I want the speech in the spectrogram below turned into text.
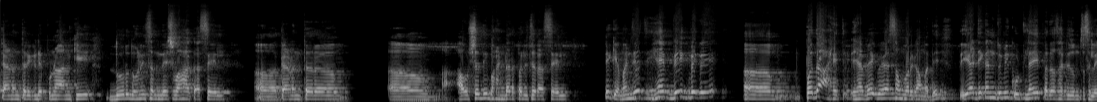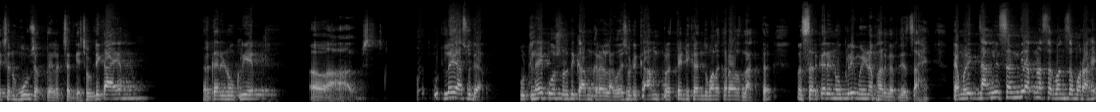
त्यानंतर इकडे पुन्हा आणखी दूरध्वनी संदेश वाहक असेल त्यानंतर औषधी भांडार परिचर असेल ठीक आहे? म्हणजेच हे वेगवेगळे पद आहेत ह्या वेगवेगळ्या संवर्गामध्ये. तर या ठिकाणी तुम्ही कुठल्याही पदासाठी तुमचं सिलेक्शन होऊ शकते लक्षात घ्या. शेवटी काय आहे? सरकारी नोकरी आहे. पद कुठलंही असू द्या. कुठल्याही पोस्टवरती काम करायला लागतं शेवटी काम प्रत्येक ठिकाणी तुम्हाला करावंच लागतं. पण सरकारी नोकरी मिळणं फार गरजेचं आहे. त्यामुळे एक चांगली संधी आपल्या सर्वांसमोर आहे.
